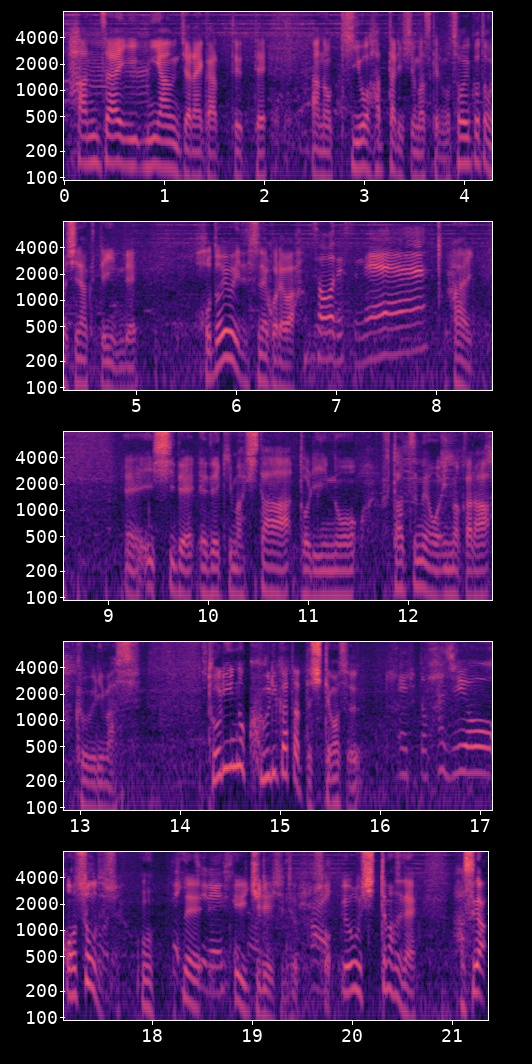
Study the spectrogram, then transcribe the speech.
犯罪に遭うんじゃないかって言ってあの気を張ったりしますけどもそういうこともしなくていいんで程よいですねこれは。そうですね。はい、えー石でできました。鳥居の2つ目を今からくぐります。鳥居のくぐり方って知ってます？えっと端をあそうです、うん、で一礼して一礼して、はい。そう。よう知ってますね。さすが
